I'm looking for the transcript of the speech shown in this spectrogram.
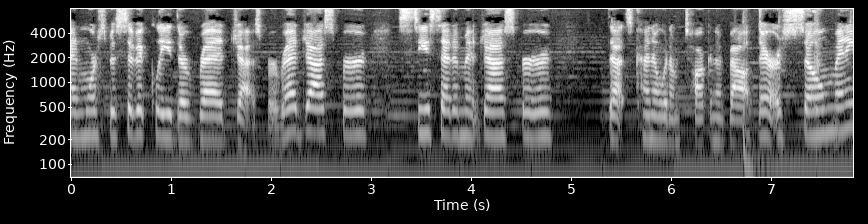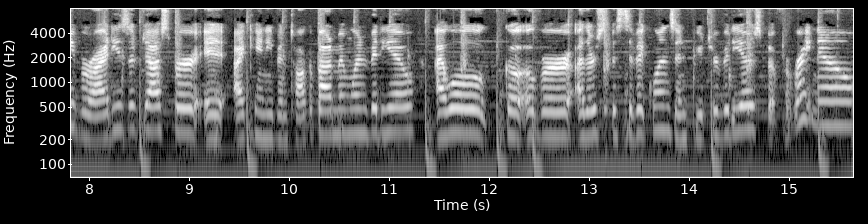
and more specifically the red jasper. Red jasper, sea sediment jasper, that's kind of what I'm talking about. There are so many varieties of jasper, it, I can't even talk about them in one video. I will go over other specific ones in future videos, but for right now,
